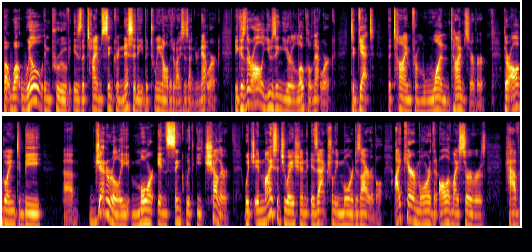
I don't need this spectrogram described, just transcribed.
but what will improve is the time synchronicity between all the devices on your network because they're all using your local network to get the time from one time server. They're all going to be um, generally more in sync with each other, which in my situation is actually more desirable. I care more that all of my servers have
